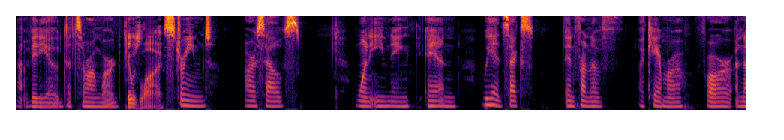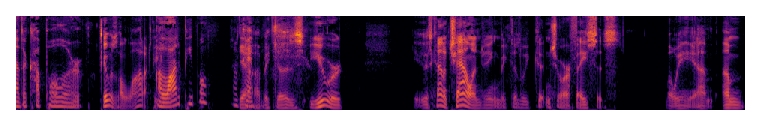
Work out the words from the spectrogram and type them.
not videoed, that's the wrong word, It was live. streamed ourselves one evening and we had sex in front of a camera for another couple or It was a lot of people. a lot of people. Okay. Yeah, because you were. It was kind of challenging because we couldn't show our faces, but we. I'm, I'm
